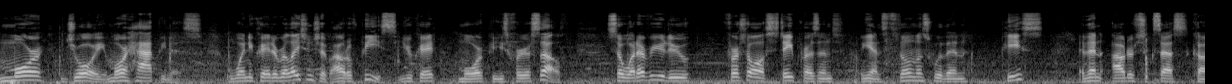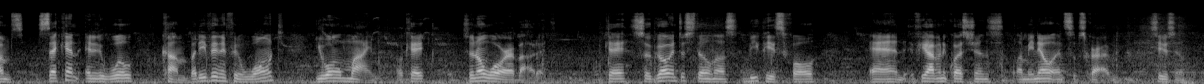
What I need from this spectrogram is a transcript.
more joy, more happiness. When you create a relationship out of peace, you create more peace for yourself. So whatever you do, first of all, stay present. Again, stillness within, peace, and then outer success comes second, and it will come. But even if it won't, you won't mind, okay? So don't worry about it, okay? So go into stillness, be peaceful, and if you have any questions, let me know and subscribe. See you soon.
